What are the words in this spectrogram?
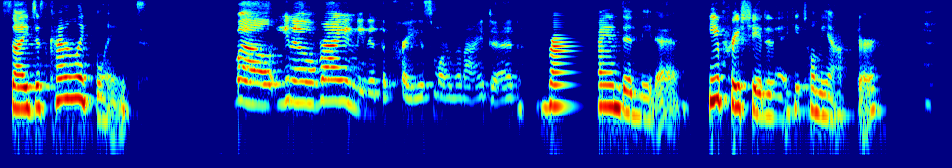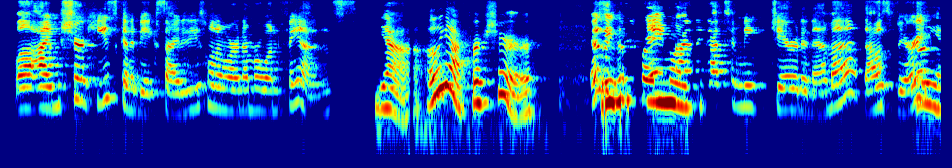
So I just kind of like blinked. Well, you know, Ryan needed the praise more than I did. Ryan did need it. He appreciated it. He told me after. Well, I'm sure he's going to be excited. He's one of our number one fans. Yeah. Oh, yeah, for sure. It was We've a good day. Like, I got to meet Jared and Emma. That was very. Oh, yeah.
